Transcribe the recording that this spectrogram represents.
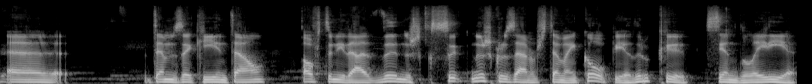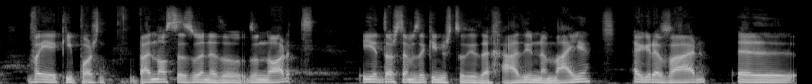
uh, temos aqui então a oportunidade de nos, nos cruzarmos também com o Pedro, que, sendo de Leiria, veio aqui para, os, para a nossa zona do, do, Norte, e então estamos aqui no estúdio da rádio, na Maia, a gravar. Uh,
